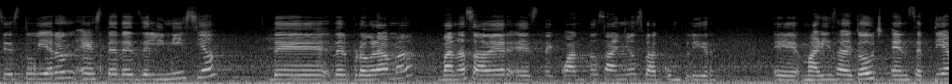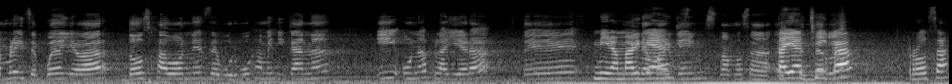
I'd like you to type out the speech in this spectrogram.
Si estuvieron este, desde el inicio de- del programa, van a saber este, cuántos años va a cumplir eh, Marisa de Coach en septiembre y se puede llevar dos jabones de burbuja mexicana y una playera de Miramar Games. Games. Vamos a Talla extenderla. chica, rosa,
